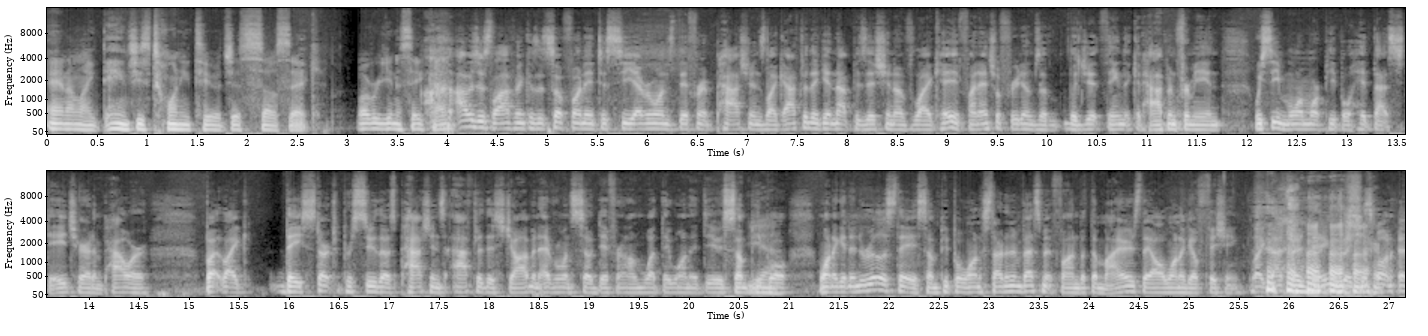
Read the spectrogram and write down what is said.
And I'm like, dang, she's 22. It's just so sick. What were you gonna say, Kat? I was just laughing because it's so funny to see everyone's different passions. Like after they get in that position of like, hey, financial freedom's a legit thing that could happen for me, and we see more and more people hit that stage here at Empower. But like they start to pursue those passions after this job, and everyone's so different on what they want to do. Some Yeah. people want to get into real estate. Some people want to start an investment fund. But the Myers, they all want to go fishing. Like that's their thing. They just want to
